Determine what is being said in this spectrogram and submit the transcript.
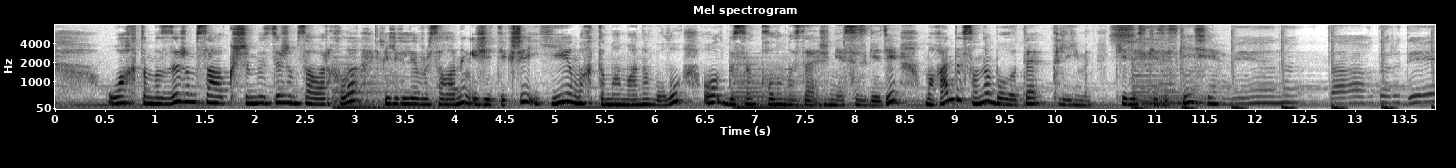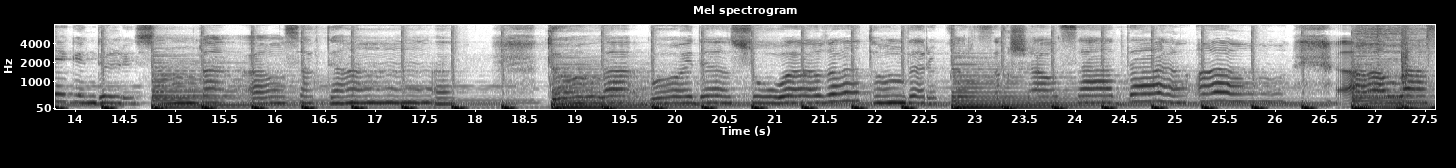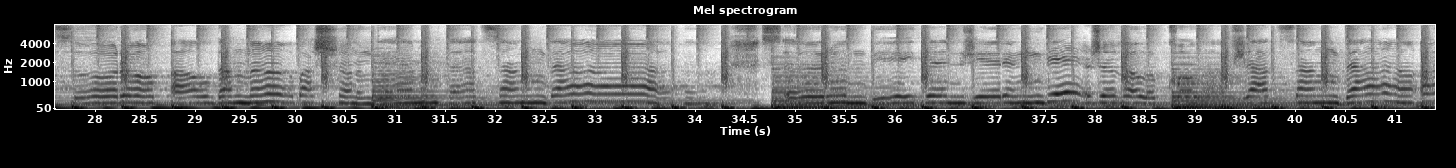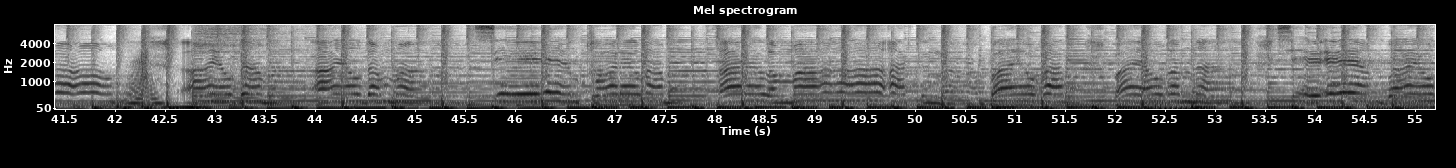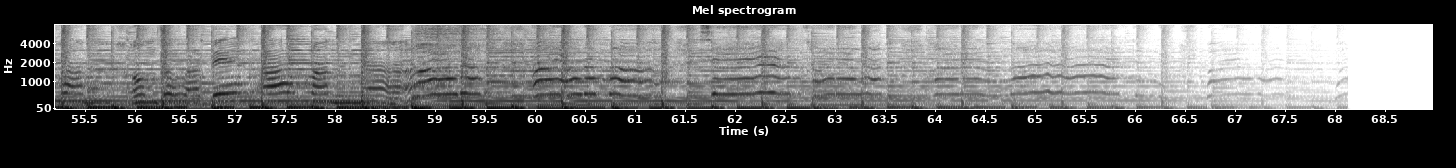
уақытымызды жұмсау күшімізді жұмсау арқылы белгілі бір саланың жетекші ең мықты маманы болу ол біздің қолымызда және сізге де. Маған да соны болуды тілеймін. Келесі кездескенше.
